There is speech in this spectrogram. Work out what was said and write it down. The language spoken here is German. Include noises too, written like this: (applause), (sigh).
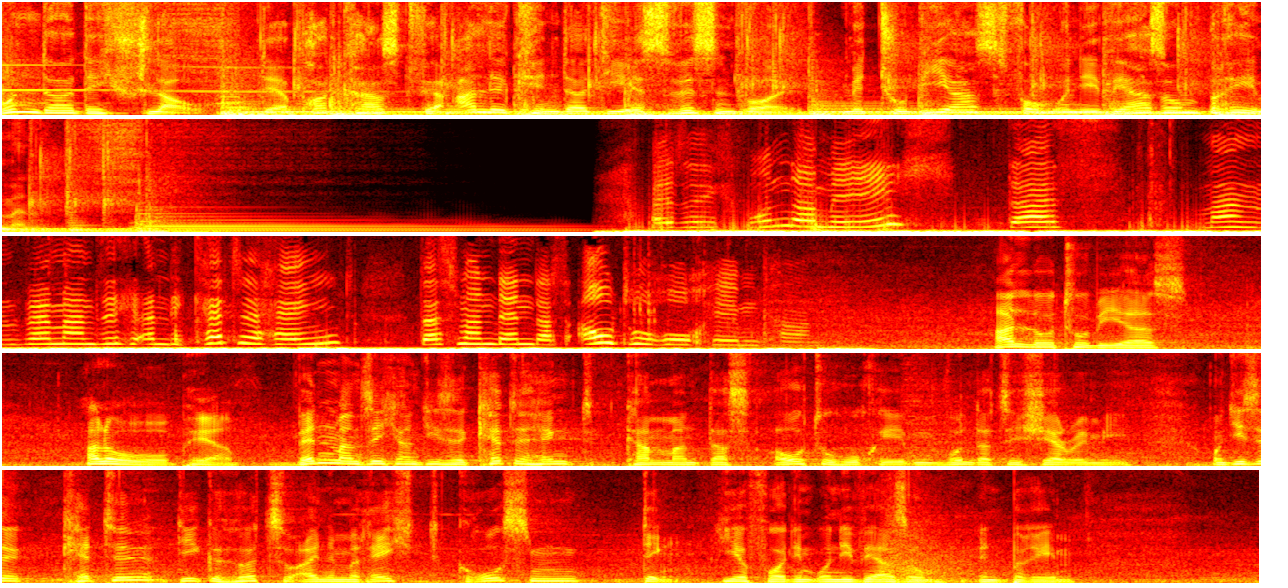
Wunder dich schlau. Der Podcast für alle Kinder, die es wissen wollen. Mit Tobias vom Universum Bremen. Also ich wundere mich, dass man, wenn man sich an die Kette hängt, dass man denn das Auto hochheben kann. Hallo Tobias. Hallo Per. Wenn man sich an diese Kette hängt, kann man das Auto hochheben, wundert sich Jeremy. Und diese Kette, die gehört zu einem recht großen Ding hier vor dem Universum in Bremen.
